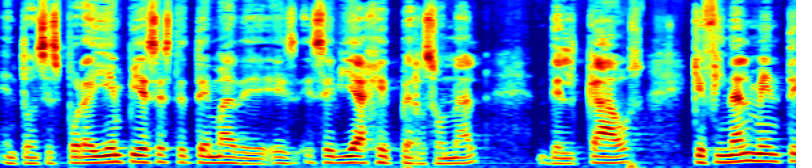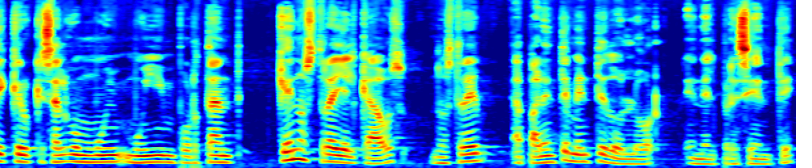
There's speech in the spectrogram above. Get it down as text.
Entonces por ahí empieza este tema de ese viaje personal del caos, que finalmente creo que es algo muy, muy importante. ¿Qué nos trae el caos? Nos trae aparentemente dolor en el presente,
